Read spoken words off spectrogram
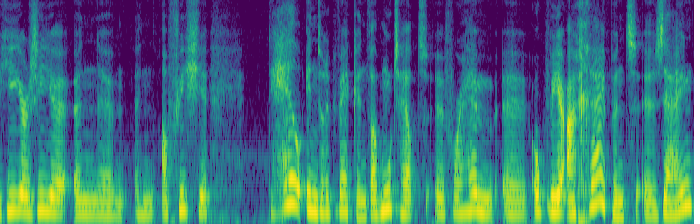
hier zie je een, een affiche heel indrukwekkend. Wat moet het voor hem ook weer aangrijpend zijn?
